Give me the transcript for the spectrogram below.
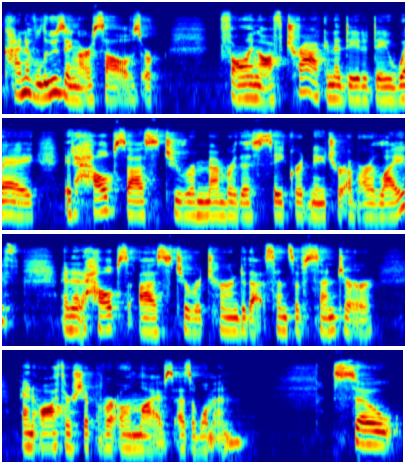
kind of losing ourselves or falling off track in a day to day way, it helps us to remember this sacred nature of our life. And it helps us to return to that sense of center and authorship of our own lives as a woman. So,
